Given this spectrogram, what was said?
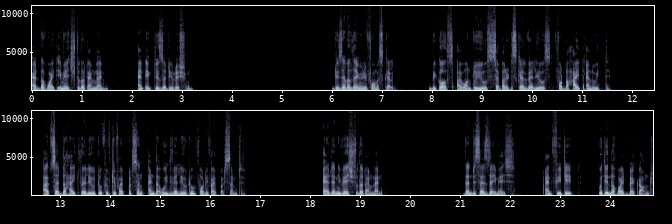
Add the white image to the timeline and increase the duration. Disable the uniform scale because I want to use separate scale values for the height and width. I've set the height value to 55% and the width value to 45%. Add an image to the timeline. Then resize the image and fit it within the white background.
